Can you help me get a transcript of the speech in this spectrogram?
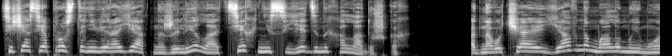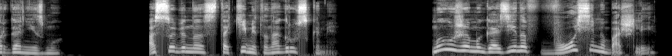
Сейчас я просто невероятно жалела о тех несъеденных оладушках. Одного чая явно мало моему организму. Особенно с такими-то нагрузками. Мы уже магазинов восемь обошли.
